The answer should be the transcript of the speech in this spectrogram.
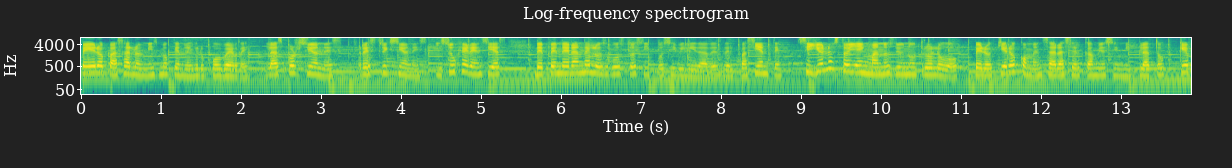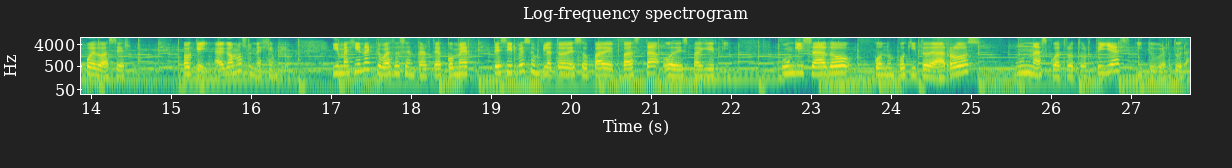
pero pasa lo mismo que en el grupo verde. Las porciones, restricciones y sugerencias dependerán de los gustos y posibilidades del paciente. Si yo no estoy en manos de un nutrólogo, pero quiero comenzar a hacer cambios en mi plato, ¿qué puedo hacer? Ok, hagamos un ejemplo. Imagina que vas a sentarte a comer. Te sirves un plato de sopa de pasta o de espagueti, un guisado con un poquito de arroz, unas cuatro tortillas y tu verdura.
